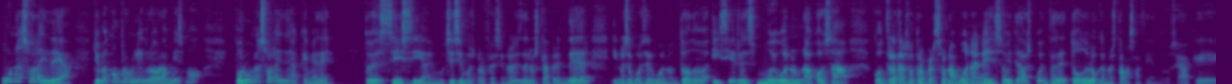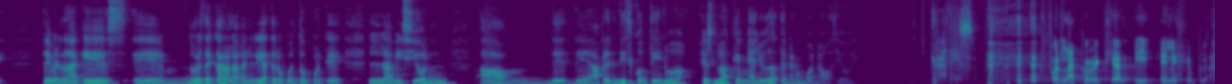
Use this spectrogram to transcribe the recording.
una sola idea. Yo me compro un libro ahora mismo por una sola idea que me dé. Entonces, sí, sí, hay muchísimos profesionales de los que aprender y no se puede ser bueno en todo. Y si eres muy bueno en una cosa, contratas a otra persona buena en eso y te das cuenta de todo lo que no estabas haciendo. O sea que de verdad que es, eh, no es de cara a la galería, te lo cuento porque la visión de, de aprendiz continuo es lo que me ayuda a tener un buen negocio hoy. Gracias por la corrección y el ejemplo.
